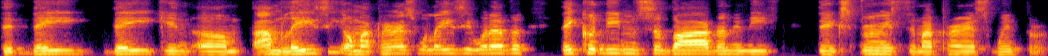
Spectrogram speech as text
that they they can um I'm lazy or my parents were lazy, whatever, they couldn't even survive underneath the experience that my parents went through.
